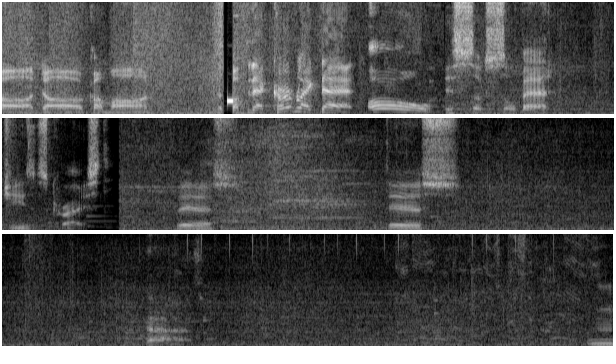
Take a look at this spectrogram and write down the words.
Oh, dog, come on. The fuck did that curve like that? Oh, this sucks so bad. Jesus Christ. This. This. Mm.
